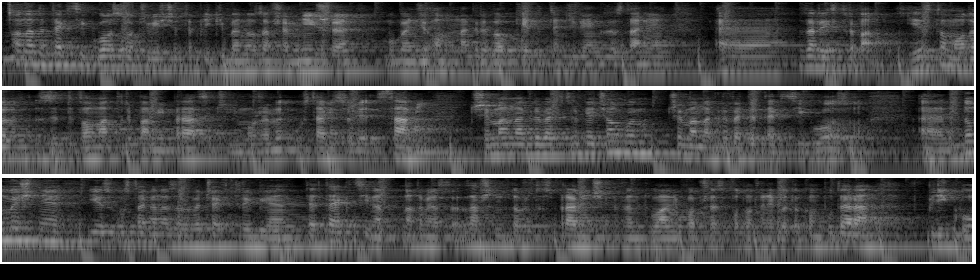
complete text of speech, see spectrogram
No na detekcji głosu oczywiście te pliki będą zawsze mniejsze, bo będzie on nagrywał, kiedy ten dźwięk zostanie e, zarejestrowany. Jest to model z dwoma trybami pracy, czyli możemy ustawić sobie sami, czy ma nagrywać w trybie ciągłym, czy ma nagrywać detekcji głosu. E, domyślnie jest ustawione zazwyczaj w trybie detekcji, nat- natomiast zawsze dobrze to sprawdzić, ewentualnie poprzez podłączenie go do komputera. W pliku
